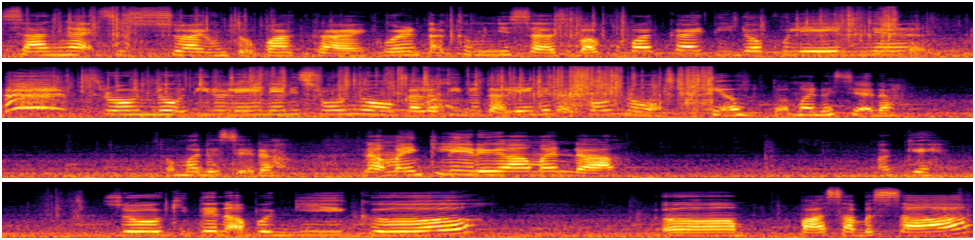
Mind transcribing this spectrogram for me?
Sangat sesuai untuk pakai. Korang tak akan menyesal sebab aku pakai tidur aku lena. Seronok tidur lena ni seronok. Kalau tidur tak lena tak seronok. Oh, Tok Amanda siap dah. Tok Amanda siap dah. Nak main clay dengan Amanda? Okay So kita nak pergi ke uh, Pasar besar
